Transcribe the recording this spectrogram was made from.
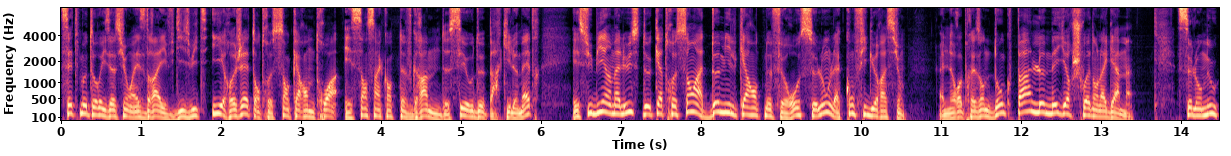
Cette motorisation S-Drive 18i rejette entre 143 et 159 grammes de CO2 par kilomètre et subit un malus de 400 à 2049 euros selon la configuration. Elle ne représente donc pas le meilleur choix dans la gamme. Selon nous,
